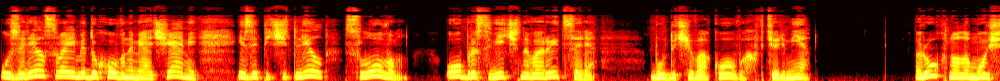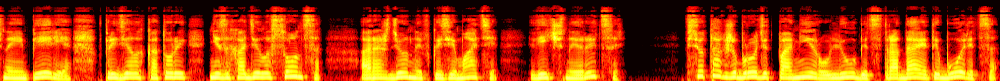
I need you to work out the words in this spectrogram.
узрел своими духовными очами и запечатлел словом образ вечного рыцаря, будучи в оковах, в тюрьме. Рухнула мощная империя, в пределах которой не заходило солнце, а рожденный в каземате вечный рыцарь все так же бродит по миру, любит, страдает и борется,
